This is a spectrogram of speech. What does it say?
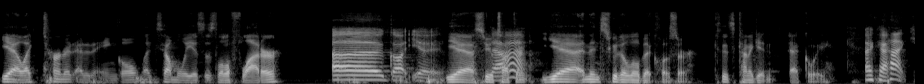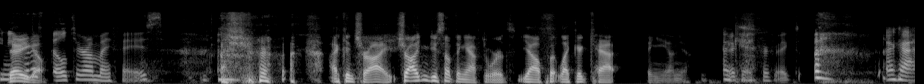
yeah, like turn it at an angle, like tell Malia's is a little flatter. Oh, got you. Yeah, so you're talking, yeah, and then scoot a little bit closer because it's kind of getting echoey. Okay. Pat, can you There put you a filter on my face? I can try. Sure, I can do something afterwards. Yeah, I'll put like a cat thingy on you. Okay. perfect. Okay.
